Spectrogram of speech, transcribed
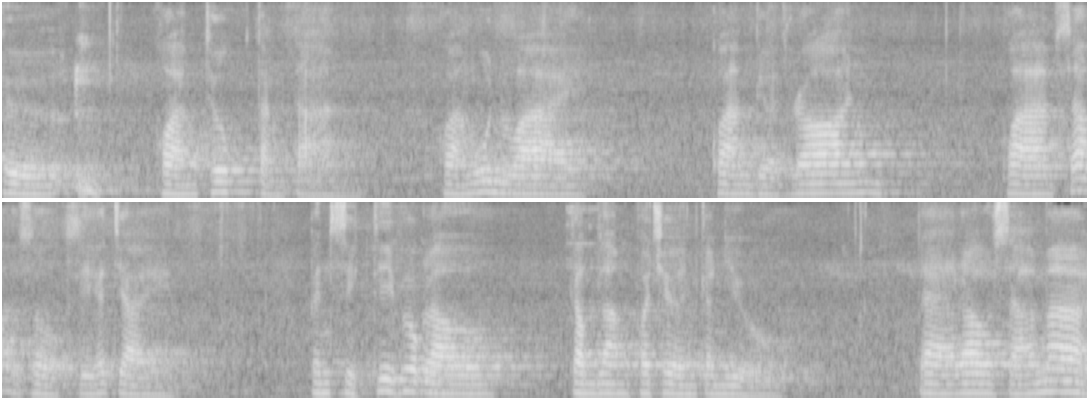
คือความทุกข์ต่างๆ ความวุ่นวาย ความเดือดร้อน ความเศร้าโศกเสียใจ เป็นสิ่งที่พวกเรากำลังเผชิญกันอยู่ แต่เราสามารถ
